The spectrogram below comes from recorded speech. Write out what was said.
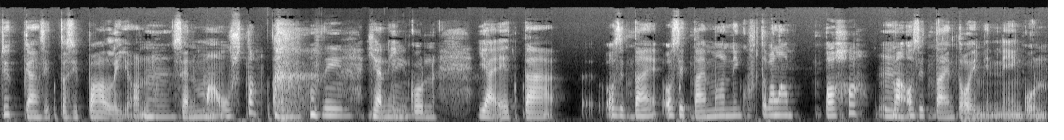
tykkään sit tosi paljon mm. sen mausta. Mm. Niin. ja, niin, niin. Kun, ja että osittain, osittain mä oon niin kuin tavallaan paha. Mm. Mä osittain toimin niin kuin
